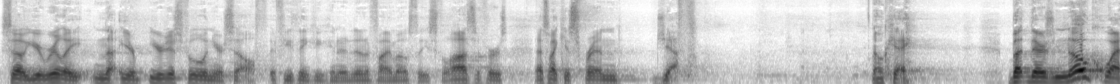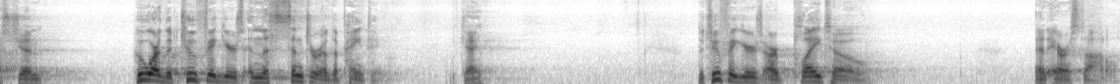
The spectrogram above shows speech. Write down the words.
So you're really not, you're, you're just fooling yourself if you think you can identify most of these philosophers. That's like his friend Jeff. Okay. But there's no question who are the two figures in the center of the painting. Okay? The two figures are Plato and Aristotle.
